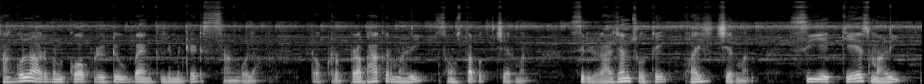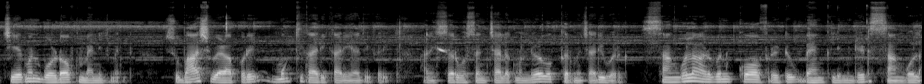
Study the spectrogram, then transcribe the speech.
Sangola urban cooperative bank limited Sangola. Doctor Prabhakar Mali संस्थापक chairman. Shri Rajan Chote vice chairman. C A K S Mali chairman board of management. Subhash Velapure मुख्य कार्यकारी अधिकारी आणि सर्व संचालक मंडळ व कर्मचारी वर्ग. Sangola urban cooperative bank limited Sangola.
